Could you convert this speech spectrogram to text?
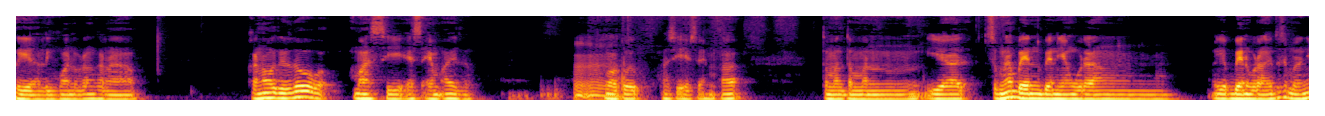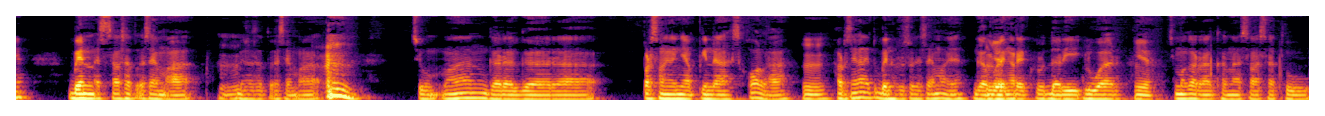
oh ya lingkungan orang karena karena waktu itu masih SMA itu Mm-mm. waktu masih SMA teman-teman ya sebenarnya band-band yang orang ya band orang itu sebenarnya band salah satu SMA Mm-mm. band salah satu SMA cuman gara-gara personilnya pindah sekolah Hmm. harusnya kan itu band khusus SMA ya nggak Iya. boleh ngerekrut dari luar Iya. cuma karena karena salah satu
